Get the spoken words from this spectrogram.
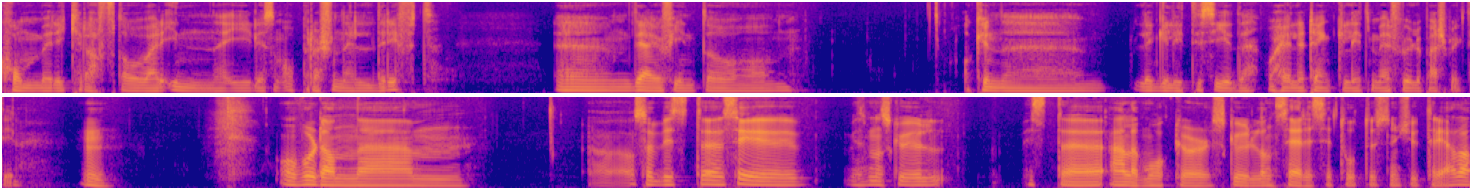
kommer i kraft av å være inne i liksom, operasjonell drift. Um, det er jo fint å, å, kunne legge litt til side, og heller tenke litt mer fugleperspektiv. Mm. Og hvordan um, Altså hvis, det, hvis man skulle hvis Alan Walker skulle lanseres i 2023, da,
